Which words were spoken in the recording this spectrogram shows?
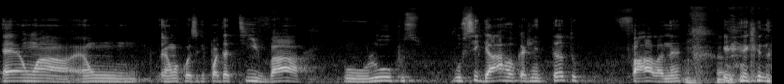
é uma, é um, é uma coisa que pode ativar o lúpus. O cigarro, que a gente tanto fala, né? que não,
